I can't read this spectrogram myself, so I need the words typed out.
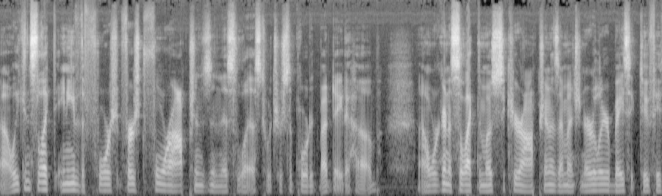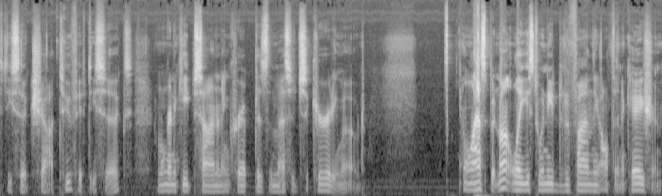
uh, we can select any of the four, first four options in this list which are supported by Data Hub. Uh, we're going to select the most secure option as I mentioned earlier, basic 256 SHA 256 and we're going to keep sign and encrypt as the message security mode. And last but not least, we need to define the authentication.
